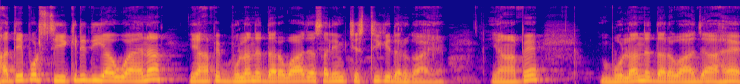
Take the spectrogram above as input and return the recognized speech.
फतेहपुर सीकरी दिया हुआ है ना, यहाँ पे बुलंद दरवाज़ा सलीम चिश्ती की दरगाह है। यहाँ पे बुलंद दरवाज़ा है।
